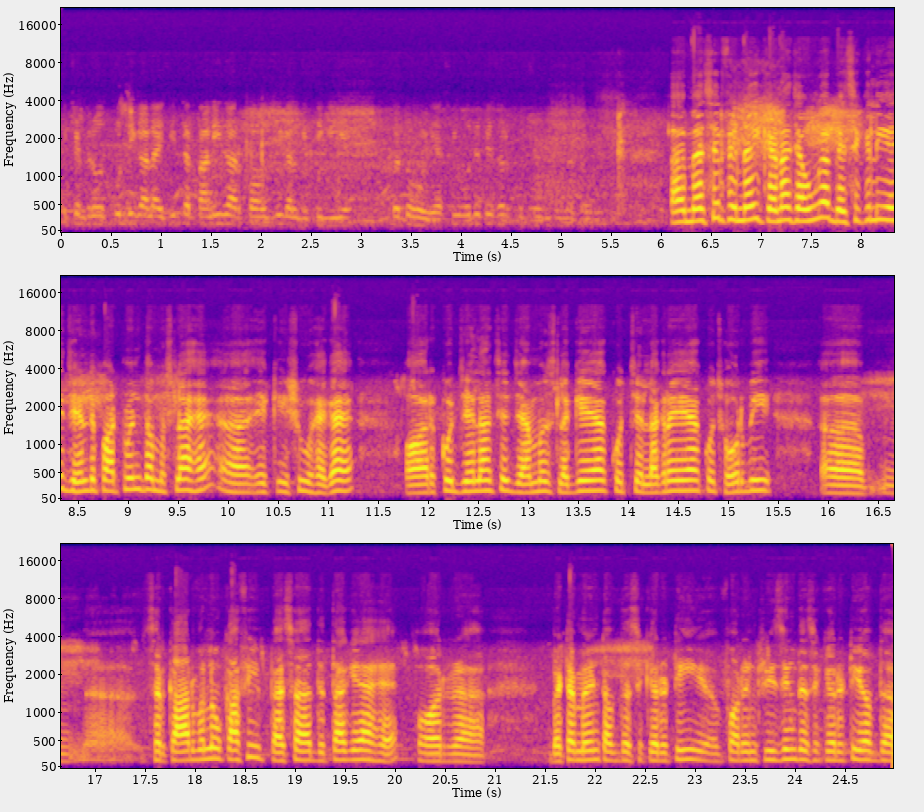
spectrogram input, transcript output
ਪਿੱਛੇ ਫਿਰੋਜ਼ਪੁਰ ਦੀ ਗੱਲ ਆਈ ਸੀ 43000 ਕਾਲਸ ਦੀ ਗੱਲ ਕੀਤੀ ਗਈ ਹੈ ਤੋਂ ਹੋਈਆਂ ਸੀ। ਉਹਦੇ ਤੇ ਸਰ ਕੁਝ ਮੈਂ ਸਿਰਫ ਇੰਨਾ ਹੀ ਕਹਿਣਾ ਚਾਹੂੰਗਾ ਬੇਸਿਕਲੀ ਇਹ ਜੇਲ ਡਿਪਾਰਟਮੈਂਟ ਦਾ ਮਸਲਾ ਹੈ ਇੱਕ ਇਸ਼ੂ ਹੈਗਾ ਹੈ। ਔਰ ਕੁਝ ਜੇਲ੍ਹਾਂ 'ਚ ਜੈਮਰਸ ਲੱਗੇ ਆ ਕੁਝ ਲੱਗ ਰਹੇ ਆ ਕੁਝ ਹੋਰ ਵੀ ਸਰਕਾਰ ਵੱਲੋਂ ਕਾਫੀ ਪੈਸਾ ਦਿੱਤਾ ਗਿਆ ਹੈ। For betterment of the security for increasing the security of the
